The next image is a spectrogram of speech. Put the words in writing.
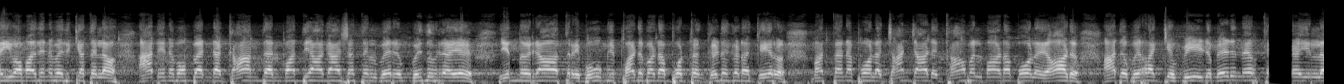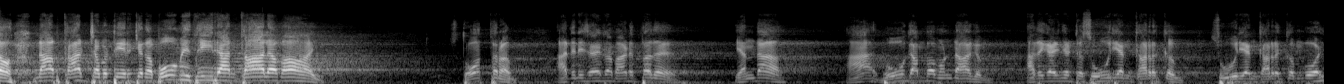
ദൈവം അനുവദിക്കത്തില്ല അതിനു മുമ്പ് എന്റെ കാന്തൻ മധ്യാകാശത്തിൽ വരും വിതുരയെ ഇന്ന് രാത്രി ഭൂമി പടുപട പൊട്ടും കിടുകിട കീറും. മത്തനെ പോലെ ചാഞ്ചാട് കാവൽ മാടം പോലെ ആട് അത് വിറയ്ക്കും വീട് എഴുന്നേൽക്കയില്ല നാം കാഴ്ചപ്പെട്ടിരിക്കുന്ന ഭൂമി തീരാൻ കാലമായി. സ്തോത്രം. അതിനുശേഷം അടുത്തത് എന്താ? ആ ഭൂകമ്പം ഉണ്ടാകും അത് കഴിഞ്ഞിട്ട് സൂര്യൻ കറുക്കും. സൂര്യൻ കറുക്കുമ്പോൾ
